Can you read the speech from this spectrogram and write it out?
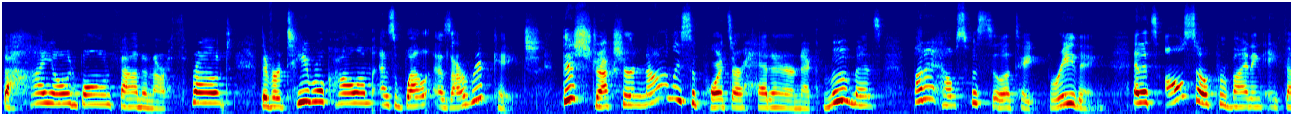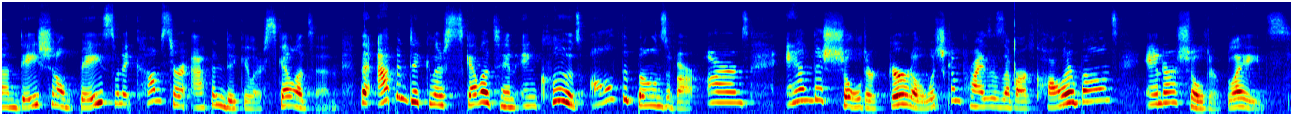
the hyoid bone found in our throat, the vertebral column, as well as our rib cage. This structure not only supports our head and our neck movements, but it helps facilitate breathing. And it's also providing a foundational base when it comes to our appendicular skeleton. The appendicular skeleton includes all the bones of our arms and the shoulder girdle, which comprises of our collarbones and our shoulder blades.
